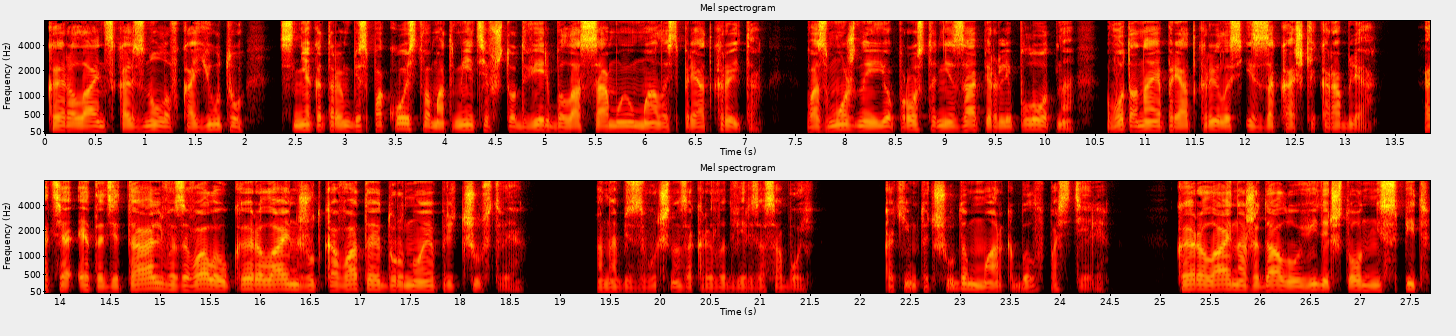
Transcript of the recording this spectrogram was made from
Кэролайн скользнула в каюту, с некоторым беспокойством отметив, что дверь была самую малость приоткрыта. Возможно, ее просто не заперли плотно, вот она и приоткрылась из закачки корабля. Хотя эта деталь вызывала у Кэролайн жутковатое дурное предчувствие. Она беззвучно закрыла дверь за собой. Каким-то чудом Марк был в постели. Кэролайн ожидала увидеть, что он не спит,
